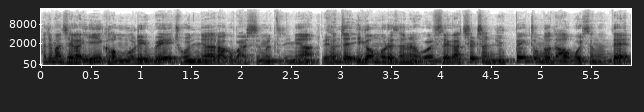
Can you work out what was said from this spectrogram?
하지만 제가 이 건물이 왜 좋냐라고 말씀을 드리면 네, 현재 이 건물에서는 월세가 7,600 정도 나오고 있었는데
